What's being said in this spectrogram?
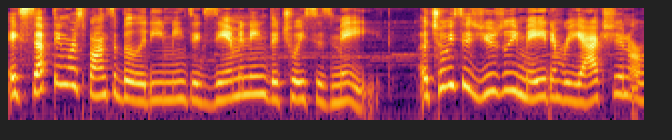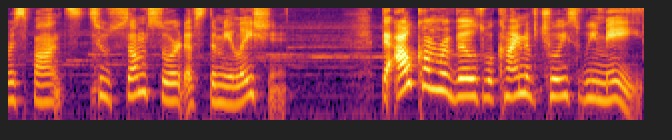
Accepting responsibility means examining the choices made. A choice is usually made in reaction or response to some sort of stimulation. The outcome reveals what kind of choice we made.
